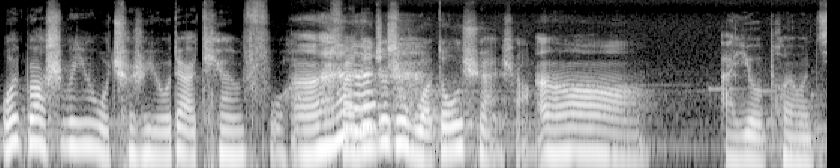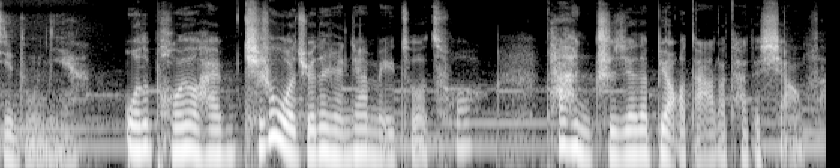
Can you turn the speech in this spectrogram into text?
我也不知道是不是因为我确实有点天赋，反正就是我都选上。哦，啊，有朋友嫉妒你啊？我的朋友还，其实我觉得人家没做错，他很直接的表达了他的想法。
